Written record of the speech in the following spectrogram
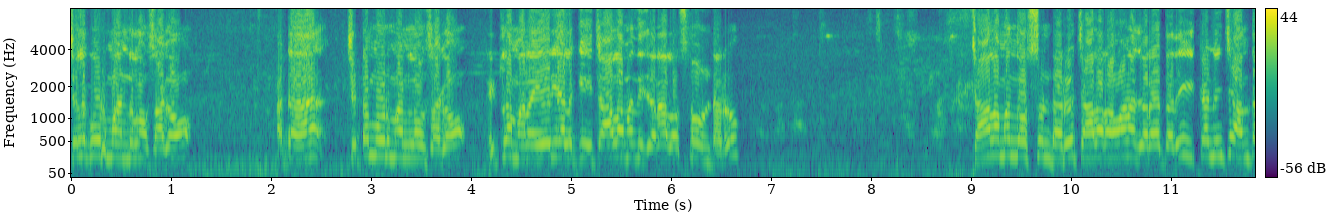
చిలకూరు మండలం సగం అట చిట్టమూరు మండలం సగం. ఇట్లా మన ఏరియాలకి చాలా మంది జనాలు వస్తూ ఉంటారు. చాలా మంది వస్తుంటారు. చాలా రవాణా జరుగుతుంది. ఇక్కడ నుంచి అంత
